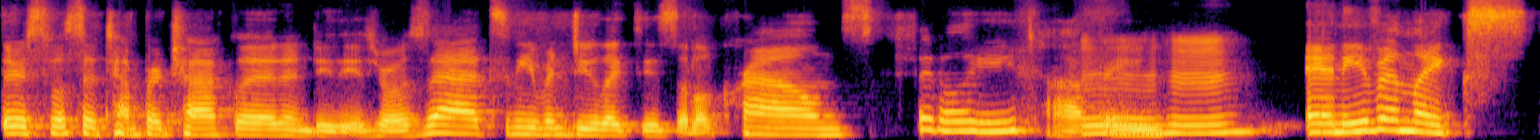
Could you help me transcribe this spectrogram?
they're supposed to temper chocolate and do these rosettes and even do like these little crowns, fiddly topping. Mhm. and even like s-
